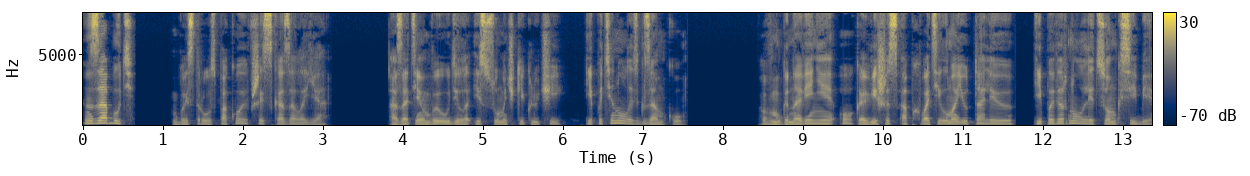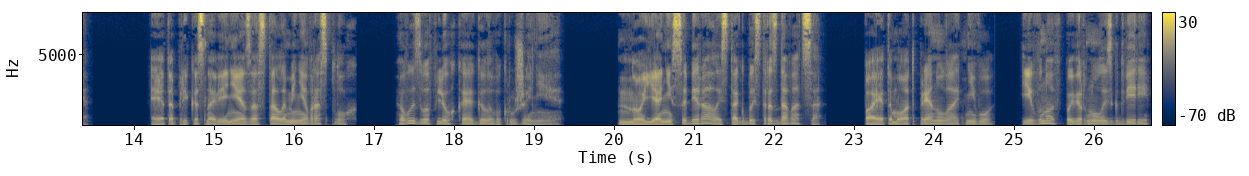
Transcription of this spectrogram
Забудь! Быстро успокоившись, сказала я. А затем выудила из сумочки ключи и потянулась к замку. В мгновение ока Вишес обхватил мою талию и повернул лицом к себе. Это прикосновение застало меня врасплох, вызвав легкое головокружение. Но я не собиралась так быстро сдаваться, поэтому отпрянула от него и вновь повернулась к двери,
